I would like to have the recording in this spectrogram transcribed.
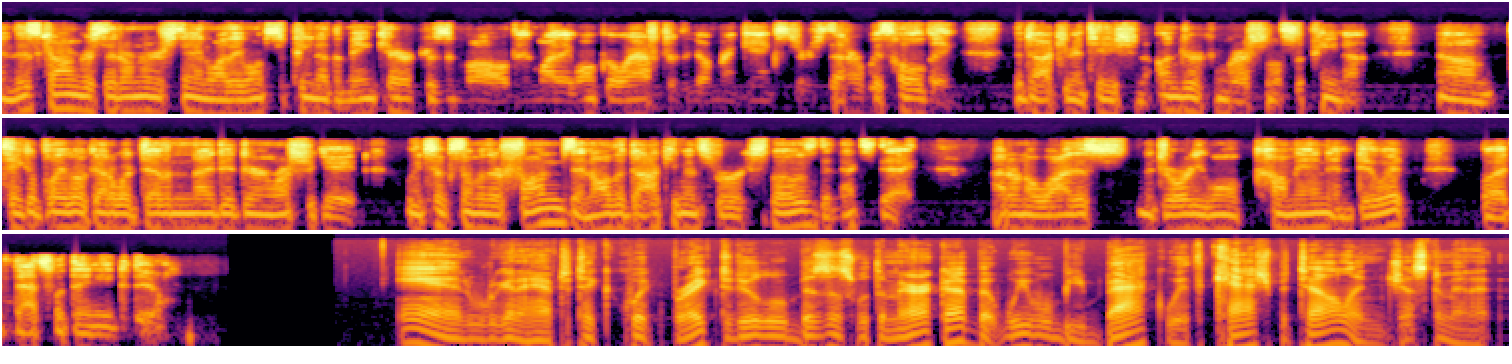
And this Congress, they don't understand why they won't subpoena the main characters involved and why they won't go after the government gangsters that are withholding the documentation under congressional subpoena. Um, take a playbook out of what Devin and I did during Russiagate. We took some of their funds, and all the documents were exposed the next day. I don't know why this majority won't come in and do it, but that's what they need to do. And we're going to have to take a quick break to do a little business with America, but we will be back with Kash Patel in just a minute.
